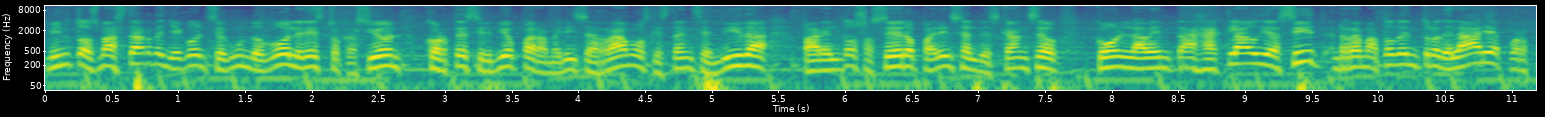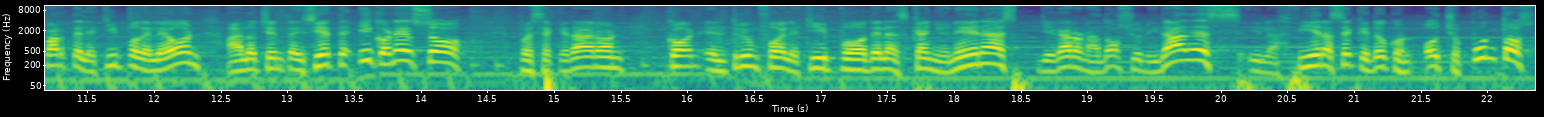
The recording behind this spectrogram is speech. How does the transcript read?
Minutos más tarde llegó el segundo gol en esta ocasión Cortés sirvió para Melissa Ramos, que está encendida para el 2 a 0, para irse al descanso con la ventaja. Claudia Cid remató dentro del área por parte del equipo de León al 87 y con eso pues se quedaron con el triunfo del equipo de las Cañoneras. Llegaron a 12 unidades y la Fiera se quedó con 8 puntos.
